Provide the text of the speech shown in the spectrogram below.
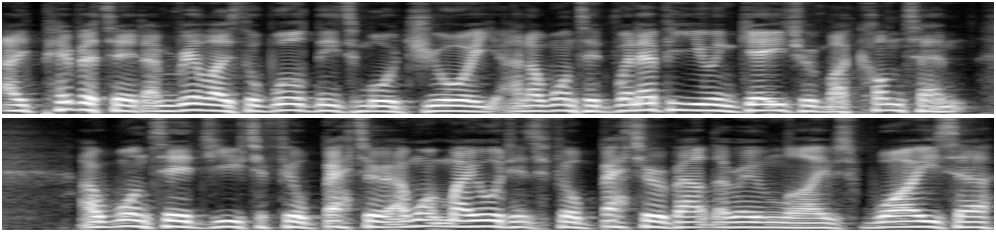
I pivoted and realized the world needs more joy. And I wanted, whenever you engage with my content, I wanted you to feel better. I want my audience to feel better about their own lives, wiser,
